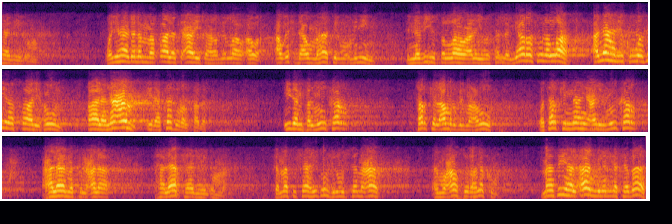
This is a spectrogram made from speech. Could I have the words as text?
هذه الأمة. ولهذا لما قالت عائشة رضي الله أو, أو إحدى أمهات المؤمنين النبي صلى الله عليه وسلم يا رسول الله أنهلك وفينا الصالحون؟ قال نعم إذا كثر الخبث إذا فالمنكر ترك الأمر بالمعروف وترك النهي عن المنكر علامة على هلاك هذه الأمة. كما تشاهدون في المجتمعات المعاصرة لكم. ما فيها الآن من النكبات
